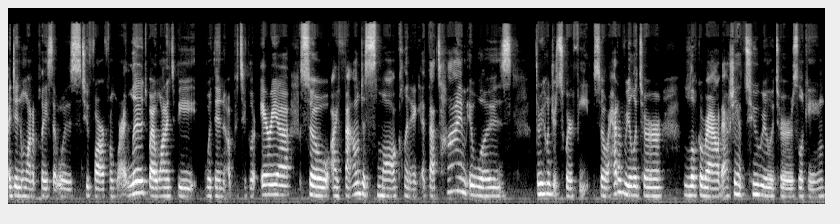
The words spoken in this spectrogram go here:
I didn't want a place that was too far from where I lived, but I wanted to be within a particular area. So I found a small clinic. At that time, it was 300 square feet. So I had a realtor look around. I actually had two realtors looking.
